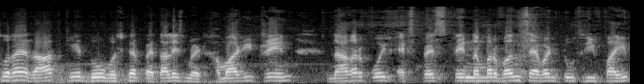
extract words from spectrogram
वक्त हो रहा है रात के दो बजकर पैंतालीस मिनट। हमारी train Nagercoil express, train number one seven two three five,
